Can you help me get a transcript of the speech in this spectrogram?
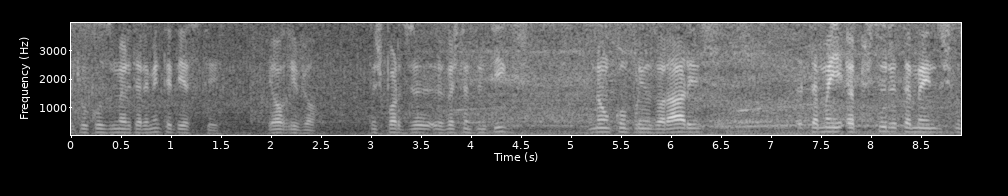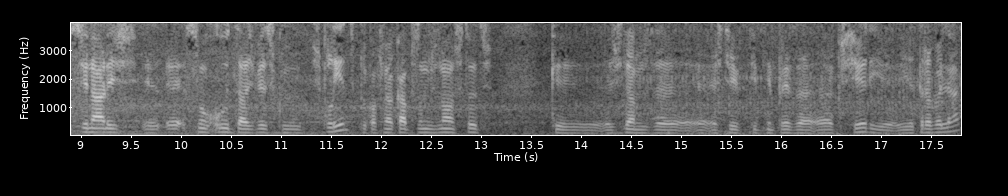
Aquilo que uso maioritariamente é TST. É horrível transportes eh, bastante antigos, não cumprem os horários. Também a postura também dos funcionários eh, eh, são rudes às vezes com os clientes, porque ao fim e ao cabo somos nós todos que ajudamos a, a este tipo de empresa a crescer e a, e a trabalhar.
